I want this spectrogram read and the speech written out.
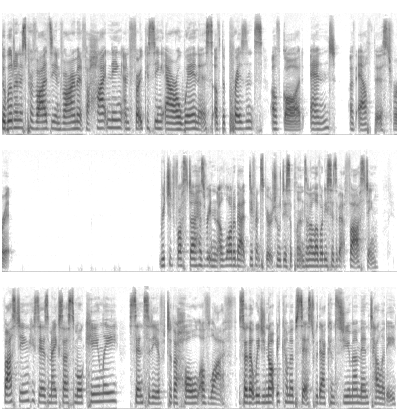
The wilderness provides the environment for heightening and focusing our awareness of the presence of God and of our thirst for it. Richard Foster has written a lot about different spiritual disciplines, and I love what he says about fasting. Fasting, he says, makes us more keenly sensitive to the whole of life so that we do not become obsessed with our consumer mentality.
